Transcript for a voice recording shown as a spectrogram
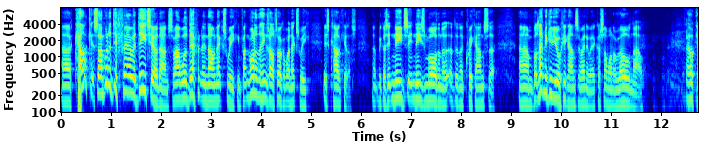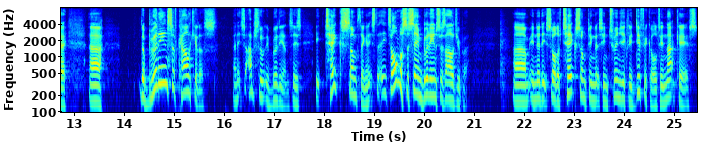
uh, calculus, so I'm going to defer a detailed answer. I will definitely now next week. In fact, one of the things I'll talk about next week is calculus, uh, because it needs, it needs more than a, than a quick answer. Um, but let me give you a quick answer anyway, because I'm on a roll now. Okay. Uh, the brilliance of calculus, and it's absolutely brilliance, is it takes something, and it's, it's almost the same brilliance as algebra, um, in that it sort of takes something that's intrinsically difficult, in that case,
